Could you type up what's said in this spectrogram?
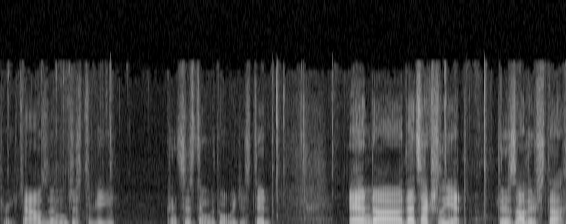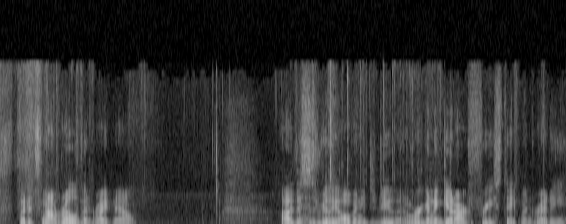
3000, just to be consistent with what we just did. And uh, that's actually it. There's other stuff, but it's not relevant right now. Uh, this is really all we need to do, and we're going to get our free statement ready.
